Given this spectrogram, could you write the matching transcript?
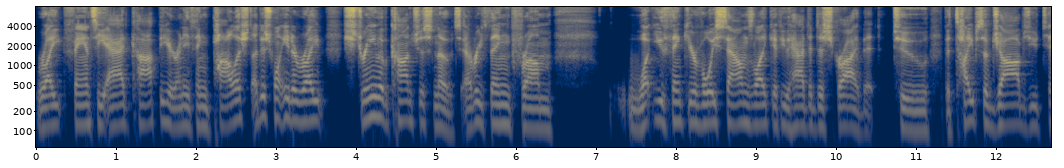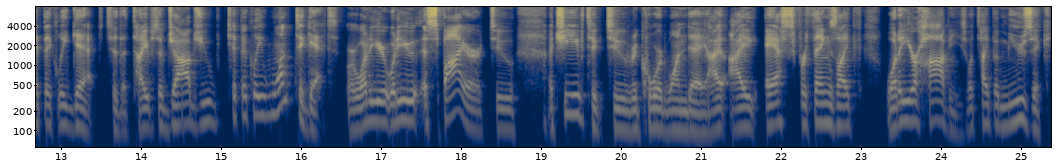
write fancy ad copy or anything polished. I just want you to write stream of conscious notes, everything from what you think your voice sounds like if you had to describe it to the types of jobs you typically get to the types of jobs you typically want to get or what do you what do you aspire to achieve to to record one day? I i ask for things like what are your hobbies? What type of music?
